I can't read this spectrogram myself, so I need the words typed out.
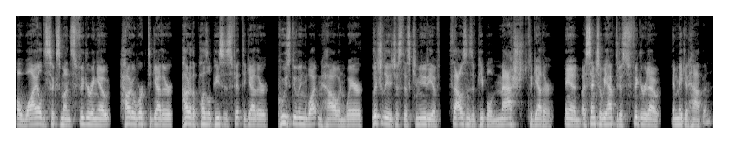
a wild six months figuring out how to work together, how do the puzzle pieces fit together, who's doing what and how and where. Literally, it's just this community of thousands of people mashed together. And essentially, we have to just figure it out and make it happen.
